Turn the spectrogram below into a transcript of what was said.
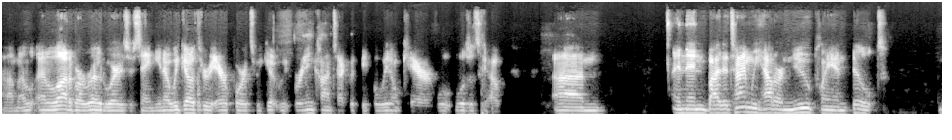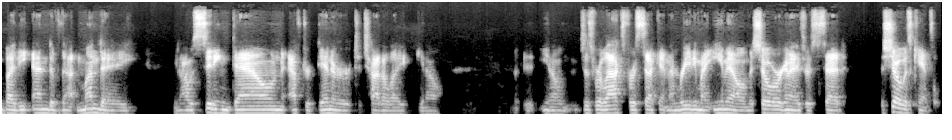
Um, and a lot of our road warriors are saying, you know, we go through airports, we go, we're in contact with people, we don't care, we'll, we'll just go. Um, and then by the time we had our new plan built by the end of that monday you know i was sitting down after dinner to try to like you know you know just relax for a second. And i'm reading my email and the show organizer said the show is canceled.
